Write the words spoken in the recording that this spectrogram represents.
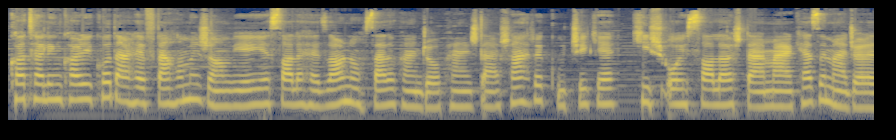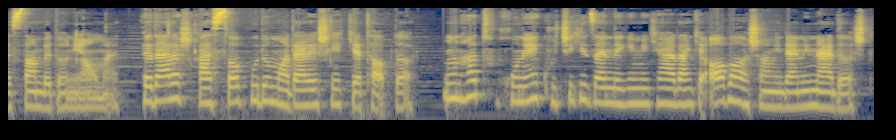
کاتالین کاریکو در 17 ژانویه سال 1955 در شهر کوچیک کیش اوی سالاش در مرکز مجارستان به دنیا آمد. پدرش قصاب بود و مادرش یک کتابدار. اونها تو خونه کوچیکی زندگی می‌کردن که آب آشامیدنی نداشت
